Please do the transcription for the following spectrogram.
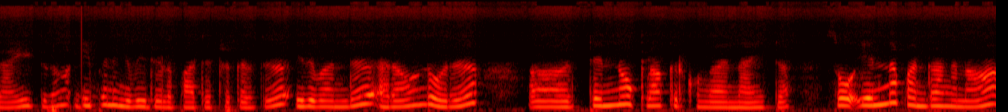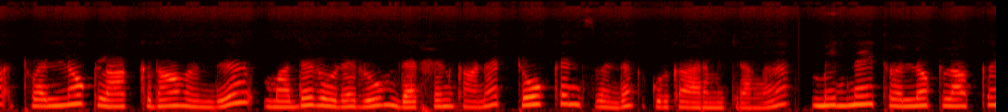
நைட்டு தான். இப்போ நீங்கள் வீடியோவில் பார்த்துட்ருக்கிறது இது வந்து அரவுண்ட் ஒரு டென் ஓ கிளாக் இருக்குங்க நைட்டு ஸோ என்ன பண்ணுறாங்கன்னா டுவெல் ஓ கிளாக்கு தான் வந்து மதரோட ரூம் தர்ஷனுக்கான டோக்கன்ஸ் வந்து கொடுக்க ஆரம்பிக்கிறாங்க. Midnight twelve o'clock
